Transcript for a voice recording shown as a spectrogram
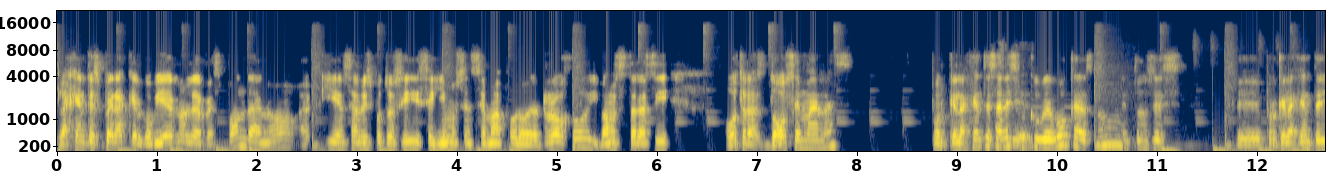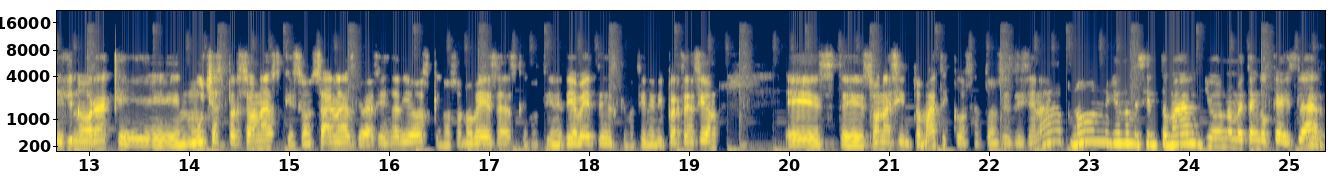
la gente espera que el gobierno le responda, ¿no? Aquí en San Luis Potosí seguimos en semáforo rojo y vamos a estar así otras dos semanas, porque la gente sale sin cubrebocas, ¿no? Entonces eh, porque la gente ignora que en muchas personas que son sanas, gracias a Dios, que no son obesas, que no tienen diabetes, que no tienen hipertensión, este, son asintomáticos. Entonces dicen, ah, no, yo no me siento mal, yo no me tengo que aislar.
